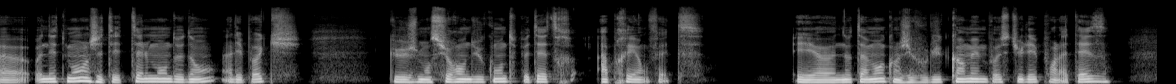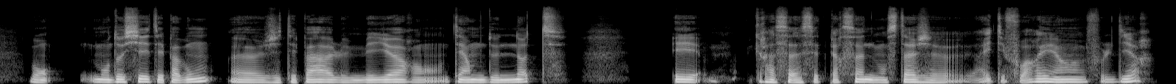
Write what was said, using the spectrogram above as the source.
Euh, honnêtement, j'étais tellement dedans à l'époque que je m'en suis rendu compte peut-être après en fait. Et euh, notamment quand j'ai voulu quand même postuler pour la thèse, bon, mon dossier était pas bon, euh, j'étais pas le meilleur en termes de notes, et grâce à cette personne, mon stage a été foiré, hein, faut le dire.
